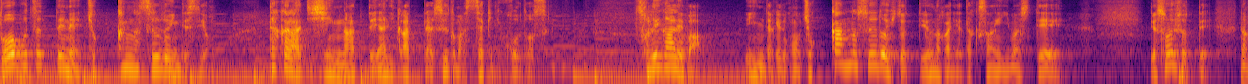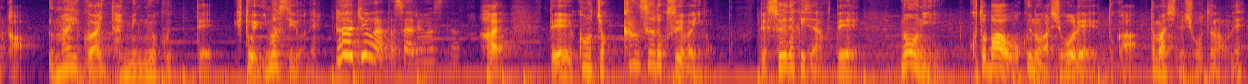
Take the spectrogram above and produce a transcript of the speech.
動物ってね直感が鋭いんですよだから自信があって何かあったりすると真っ先に行動する。それがあればいいんだけどこの直感の鋭い人って世の中にはたくさんいましてでそういう人ってなんかうまい具合にタイミングよくって人いますよね。あ今日私ありました。はい。でこの直感鋭くすればいいの。でそれだけじゃなくて脳に言葉を置くのが守護霊とか魂の仕事なのね。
